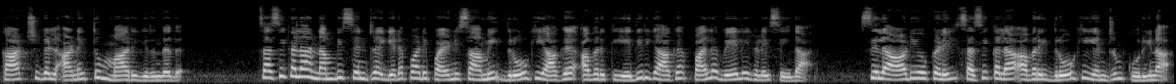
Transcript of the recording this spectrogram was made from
காட்சிகள் அனைத்தும் மாறியிருந்தது. சசிகலா நம்பி சென்ற எடப்பாடி பழனிசாமி துரோகியாக அவருக்கு எதிரியாக பல வேலைகளை செய்தார். சில ஆடியோக்களில் சசிகலா அவரை துரோகி என்றும் கூறினார்.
